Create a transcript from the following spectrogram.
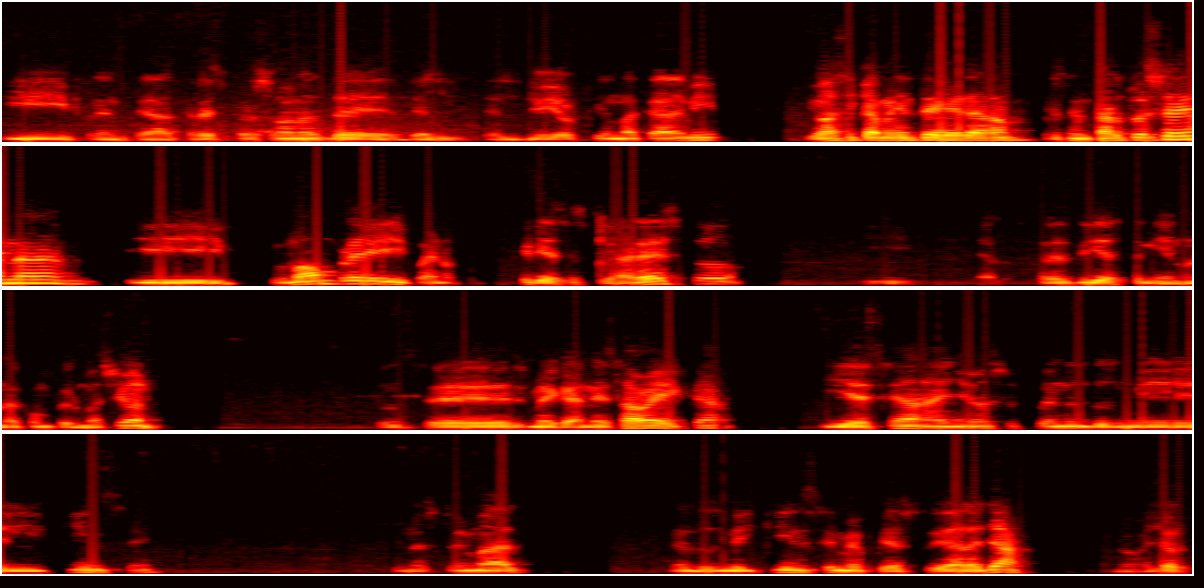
y frente a tres personas del, del New York Film Academy. Y básicamente era presentar tu escena y tu nombre y bueno, ¿por qué querías estudiar esto? Y a los tres días tenían una confirmación. Entonces me gané esa beca y ese año, eso fue en el 2015, si no estoy mal, en el 2015 me fui a estudiar allá, en Nueva York.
